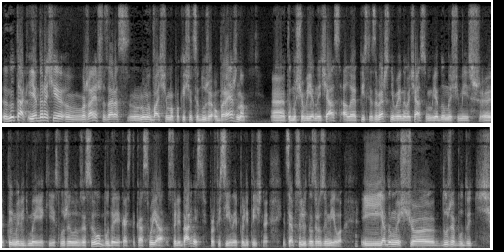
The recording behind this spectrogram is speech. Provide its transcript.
Ну так, я до речі вважаю, що зараз ну ми бачимо поки що це дуже обережно, тому що воєнний час. Але після завершення воєнного часу я думаю, що між е, тими людьми, які служили в ЗСУ, буде якась така своя солідарність професійна і політична, і це абсолютно зрозуміло. І я думаю, що дуже будуть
